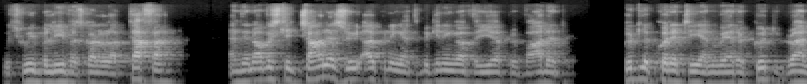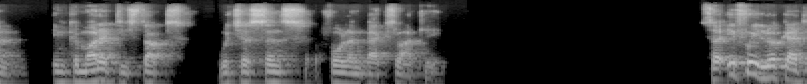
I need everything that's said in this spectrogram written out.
which we believe has got a lot tougher. And then obviously China's reopening at the beginning of the year provided good liquidity and we had a good run in commodity stocks, which has since fallen back slightly. So if we look at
